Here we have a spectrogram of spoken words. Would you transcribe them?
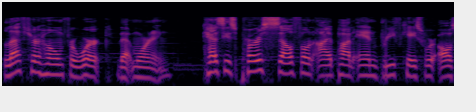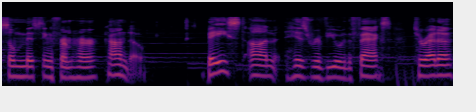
left her home for work that morning. Kesse's purse, cell phone, iPod, and briefcase were also missing from her condo. Based on his review of the facts, Toretta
